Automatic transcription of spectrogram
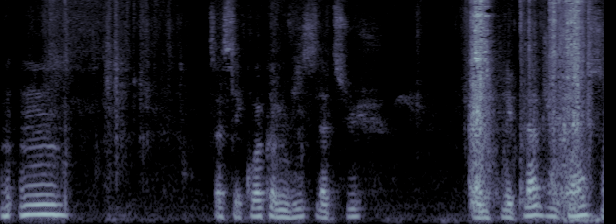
hum, hum. Ça, c'est quoi comme vis là-dessus? Les plaques, je pense.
